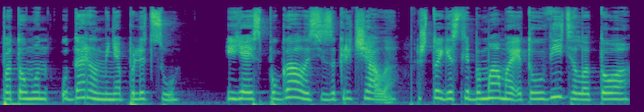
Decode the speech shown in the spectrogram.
Потом он ударил меня по лицу. И я испугалась и закричала, что если бы мама это увидела, то...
